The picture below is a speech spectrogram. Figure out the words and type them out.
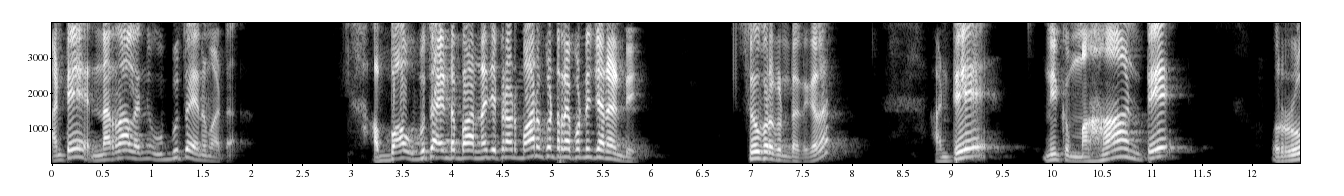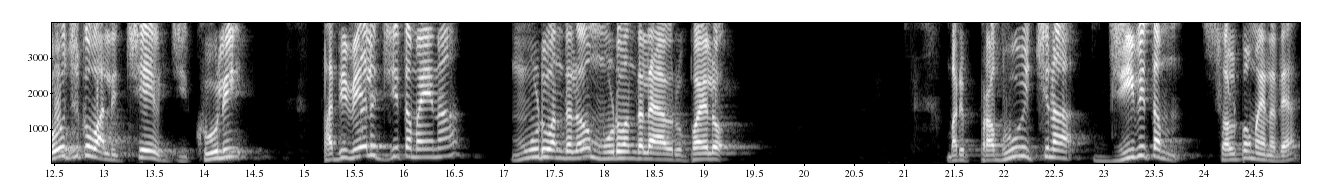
అంటే నర్రాలన్నీ ఉబ్బుతాయి అన్నమాట. అబ్బా ఉబ్బుతాయంటబ్బా అన్న చెప్పినప్పుడు మానుకుంటారు ఎప్పటి నుంచానండి. సూపర్గా ఉంటుంది కదా? అంటే నీకు మహా అంటే రోజుకు వాళ్ళు ఇచ్చే కూలి పదివేలు జీతమైన మూడు వందలో మూడు వందల యాభై రూపాయలు. మరి ప్రభువు ఇచ్చిన జీవితం స్వల్పమైనదా?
